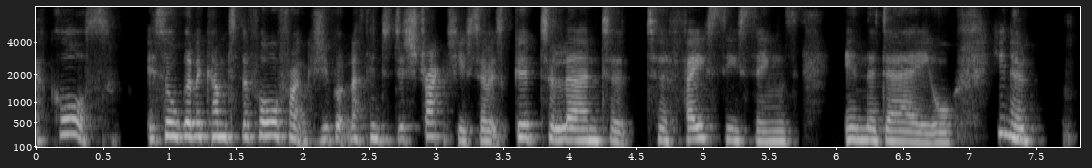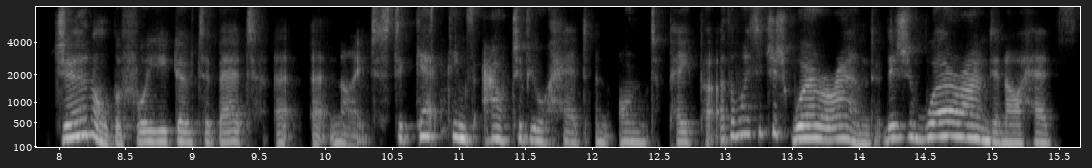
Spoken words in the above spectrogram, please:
of course, it's all going to come to the forefront because you've got nothing to distract you. So it's good to learn to to face these things in the day or you know journal before you go to bed at, at night just to get things out of your head and onto paper. Otherwise it just whir around. They just whir around in our heads.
